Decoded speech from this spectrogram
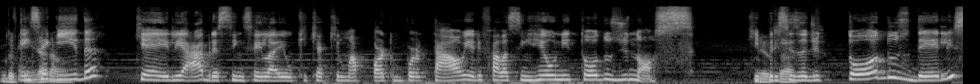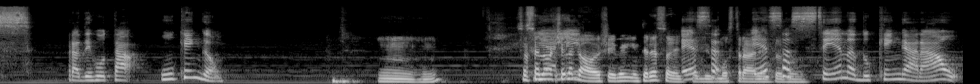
Do Em seguida, que é ele abre assim, sei lá eu o que, que é aquilo, uma porta, um portal, e ele fala assim: reunir todos de nós. Que Exato. precisa de todos deles pra derrotar o Kengão. Uhum. Essa cena E eu achei aí, legal, achei interessante essa- eles mostrarem Essa tudo. cena do Kengarau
